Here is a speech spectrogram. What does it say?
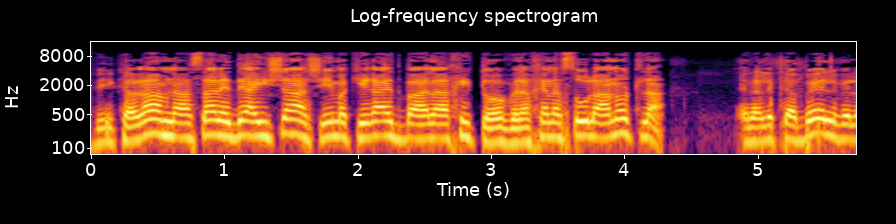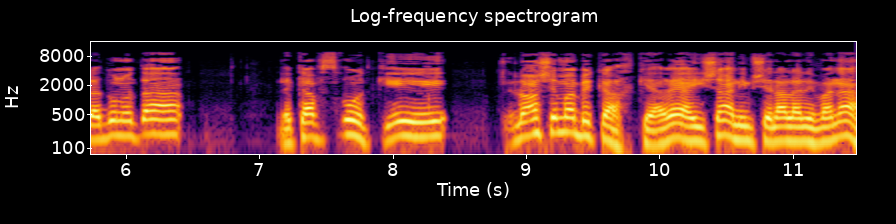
ועיקרם נעשה על ידי האישה, שהיא מכירה את בעלה הכי טוב, ולכן אסור לענות לה, אלא לקבל ולדון אותה לכף זכות, כי היא לא אשמה בכך, כי הרי האישה נמשלה ללבנה.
